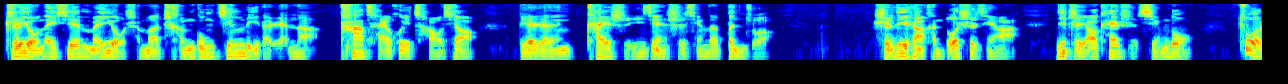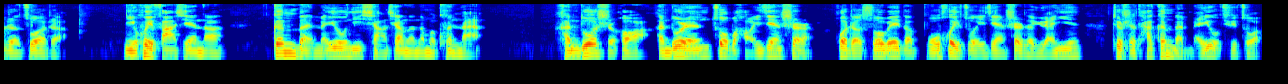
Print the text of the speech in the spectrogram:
只有那些没有什么成功经历的人呢，他才会嘲笑别人开始一件事情的笨拙。实际上，很多事情啊，你只要开始行动，做着做着，你会发现呢，根本没有你想象的那么困难。很多时候啊，很多人做不好一件事儿，或者所谓的不会做一件事儿的原因，就是他根本没有去做。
